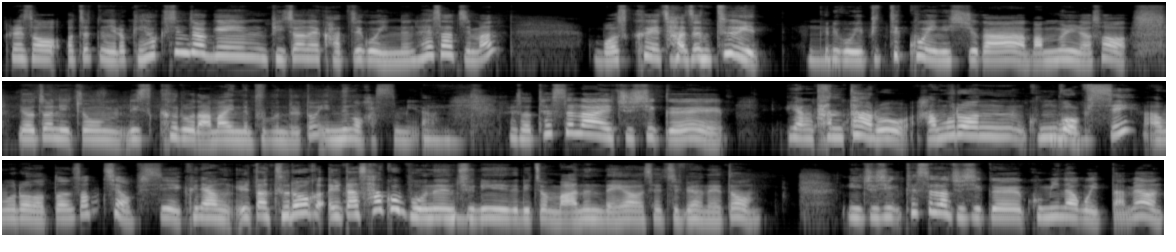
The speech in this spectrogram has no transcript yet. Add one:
그래서 어쨌든 이렇게 혁신적인 비전을 가지고 있는 회사지만 머스크의 잦은 트윗, 음. 그리고 이 비트코인 이슈가 맞물려서 여전히 좀 리스크로 남아있는 부분들도 있는 것 같습니다. 음. 그래서 테슬라의 주식을 그냥 단타로 아무런 공부 음. 없이 아무런 어떤 서치 없이 그냥 일단 들어가 일단 사고 보는 음. 주린이들이 좀 많은데요. 제 주변에도 이 주식 테슬라 주식을 고민하고 있다면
